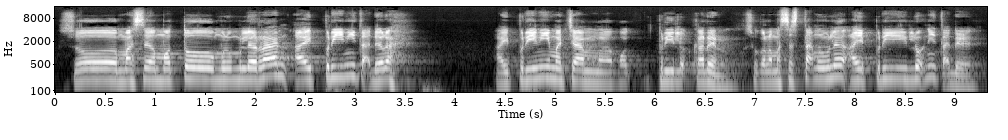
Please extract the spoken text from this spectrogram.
So, masa motor mula-mula run, I pre ni tak adalah. I pre ni macam uh, preload current. So, kalau masa start mula-mula, I preload ni tak ada.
